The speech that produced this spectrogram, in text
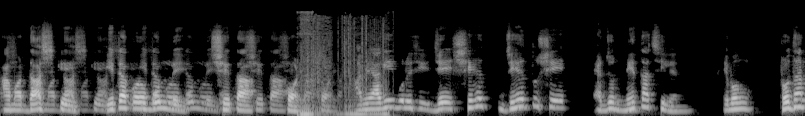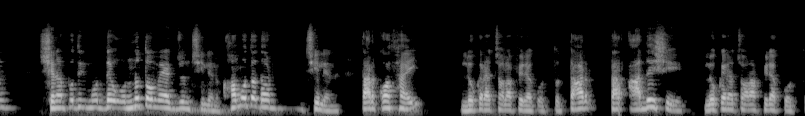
আমার দাসকে এটা করো বললে সে তা করে। আমি আগেই বলেছি যে সে যেহেতু সে একজন নেতা ছিলেন এবং প্রধান সেনাপতির মধ্যে অন্যতম একজন ছিলেন ক্ষমতাধর ছিলেন তার কথাই লোকেরা চলাফেরা করত। তার তার আদেশে লোকেরা চলাফেরা করত।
